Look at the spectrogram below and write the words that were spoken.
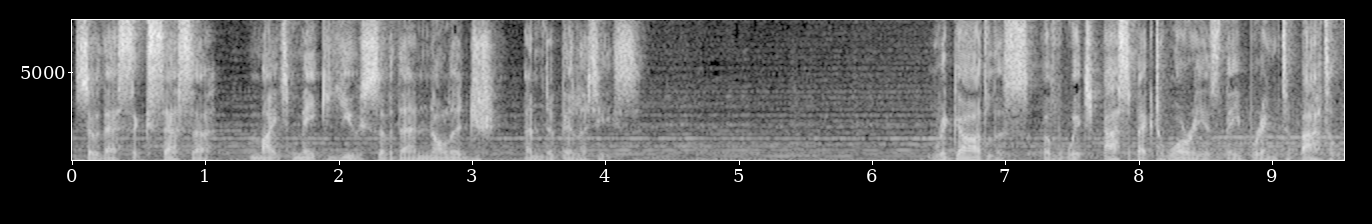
so their successor might make use of their knowledge and abilities. Regardless of which aspect warriors they bring to battle,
